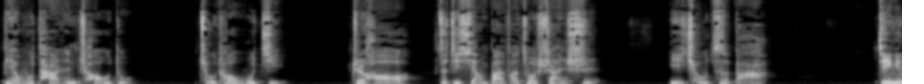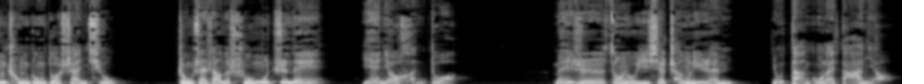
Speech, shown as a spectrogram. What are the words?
别无他人超度，求托无济，只好自己想办法做善事，以求自拔。金陵丛中多山丘，中山上的树木之内野鸟很多，每日总有一些城里人用弹弓来打鸟。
